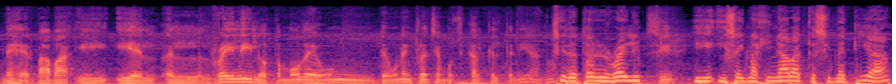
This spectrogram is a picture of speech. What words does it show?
Meher Baba y, y el, el Rayleigh lo tomó de un de una influencia musical que él tenía, ¿no? Sí, de Terry Riley. Sí. Y, y se imaginaba que si metía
